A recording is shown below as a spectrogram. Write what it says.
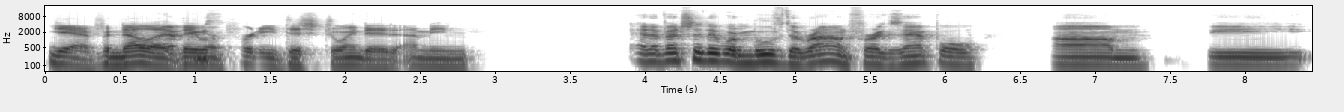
Yeah, vanilla they were pretty disjointed. I mean, and eventually they were moved around. For example, um, the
